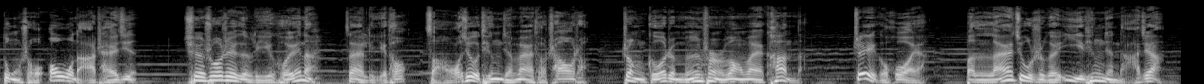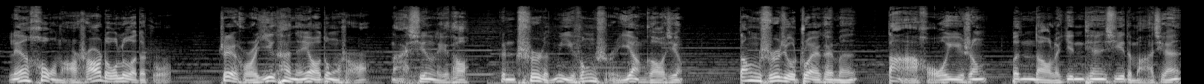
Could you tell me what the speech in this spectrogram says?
动手殴打柴进。却说这个李逵呢，在里头早就听见外头吵吵，正隔着门缝往外看呢。这个货呀，本来就是个一听见打架连后脑勺都乐的主，这会儿一看见要动手，那心里头跟吃了蜜蜂屎一样高兴，当时就拽开门，大吼一声，奔到了殷天锡的马前。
